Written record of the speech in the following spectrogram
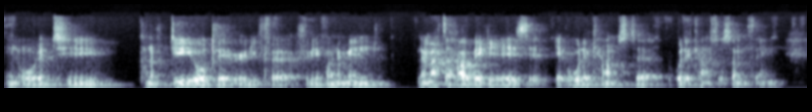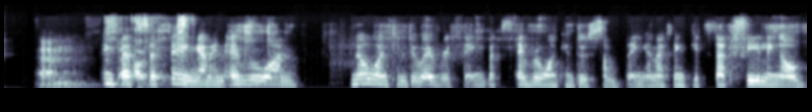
in order to kind of do your bit really for, for the economy. And no matter how big it is, it, it all accounts to all accounts to something. Um, I think so that's the thing. I mean, everyone, no one can do everything, but everyone can do something. And I think it's that feeling of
